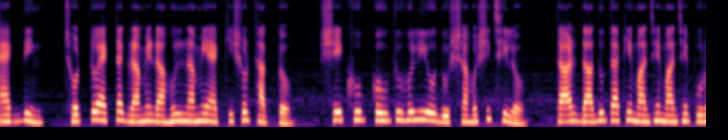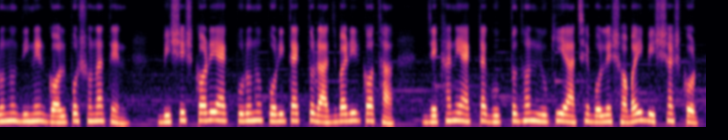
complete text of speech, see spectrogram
একদিন, ছোট্ট একটা গ্রামে রাহুল নামে এক কিশোর থাকত। সে খুব কৌতূহলী ও দুঃসাহসী ছিল। তার দাদু তাকে মাঝে মাঝে পুরনো দিনের গল্প শোনাতেন, বিশেষ করে এক পুরনো পরিত্যক্ত রাজবাড়ির কথা, যেখানে একটা গুপ্তধন লুকিয়ে আছে বলে সবাই বিশ্বাস করত।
